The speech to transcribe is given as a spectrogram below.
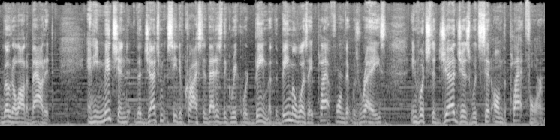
wrote a lot about it. And he mentioned the judgment seat of Christ, and that is the Greek word bema. The bema was a platform that was raised in which the judges would sit on the platform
